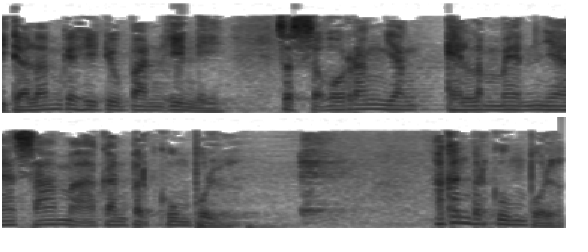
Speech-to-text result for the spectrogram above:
di dalam kehidupan ini seseorang yang elemennya sama akan berkumpul. Akan berkumpul.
